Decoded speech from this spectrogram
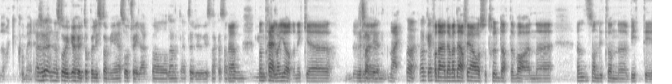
mørk komedie. Altså, den står ikke høyt oppe i lista mi. Jeg så traileren på den etter du vi snakka sammen. Men traileren gjør den ikke Rettferdighet. Nei. Nei, Okay. For det, det var derfor jeg også trodde at det var en, en sånn litt sånn vittig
